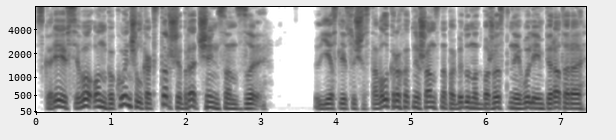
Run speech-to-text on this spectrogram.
Скорее всего, он бы кончил как старший брат Чэнь Сан Цзы. Если существовал крохотный шанс на победу над божественной волей Императора,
